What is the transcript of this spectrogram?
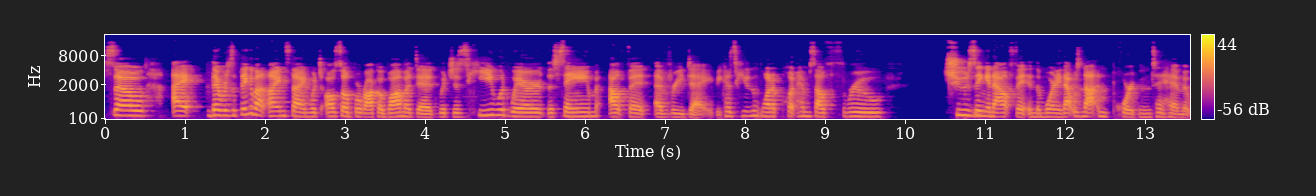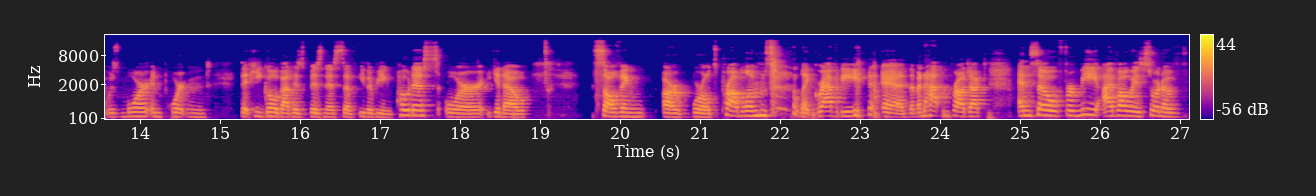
So I there was a thing about Einstein which also Barack Obama did, which is he would wear the same outfit every day because he didn't want to put himself through choosing an outfit in the morning. That was not important to him. It was more important that he go about his business of either being POTUS or, you know, solving our world's problems like gravity and the Manhattan Project. And so for me, I've always sort of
